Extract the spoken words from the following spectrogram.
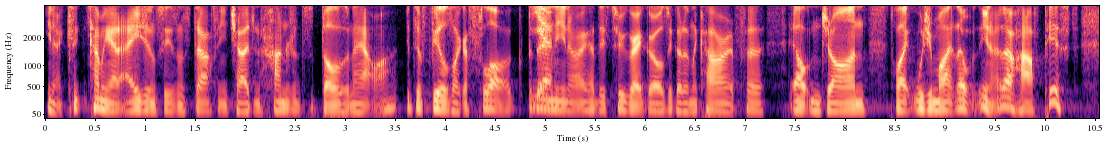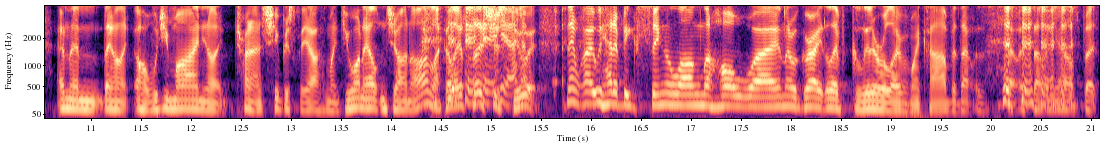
you know, c- coming out of agencies and stuff, and you're charging hundreds of dollars an hour, it's, it feels like a slog. But then you know, I had these two great girls who got in the car for Elton John. Like, would you mind? They, were- you know, they were half pissed, and then they were like, "Oh, would you mind?" You're like trying to sheepishly ask, "I'm like, do you want Elton John on? Like, oh, let's let's just do it." And then we had a big sing along the whole way, and they were great. They left glitter all over my car, but that was that was something else. But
